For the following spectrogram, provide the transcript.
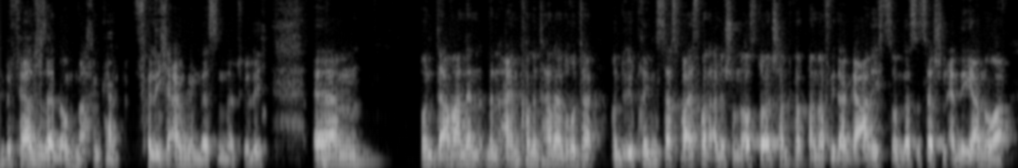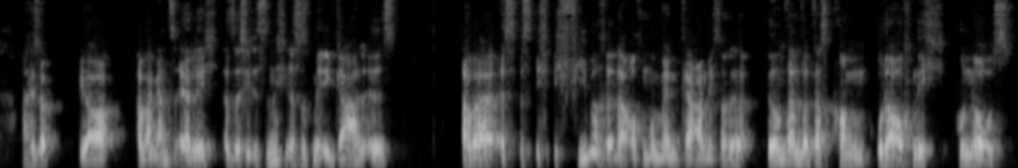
eine Fernsehsendung machen kann. Völlig angemessen natürlich. Ähm, und da waren dann in einem Kommentar darunter, und übrigens, das weiß man alles schon aus Deutschland, hört man noch wieder gar nichts und das ist ja schon Ende Januar. Da ich gesagt, ja, aber ganz ehrlich, also es ist nicht, dass es mir egal ist, aber es ist, ich, ich fiebere da auch im Moment gar nicht, sondern irgendwann wird das kommen oder auch nicht, who knows.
